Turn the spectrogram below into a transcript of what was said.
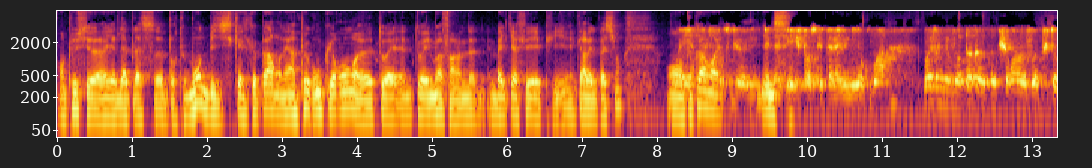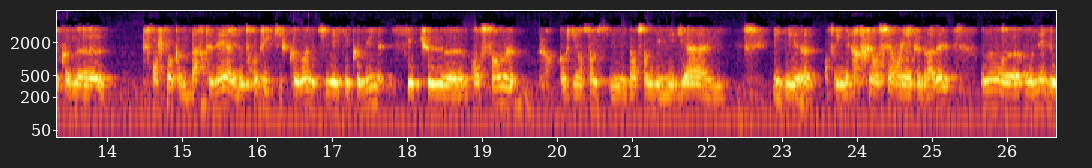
en plus euh, il y a de la place pour tout le monde. Puis quelque part on est un peu concurrents, euh, toi, et- toi et moi, enfin Bike Café et puis Gravel Passion. En tout cas, je pense que, une- je pense que tu as la même vision que moi. Moi, je ne me vois pas comme concurrent, je vois plutôt comme, euh, franchement, comme partenaire. Et notre objectif commun, notre finalité commune, c'est que euh, ensemble, alors quand je dis ensemble, c'est l'ensemble des médias et, et des euh, entre guillemets, influenceurs en lien avec le gravel, on, euh, on aide au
